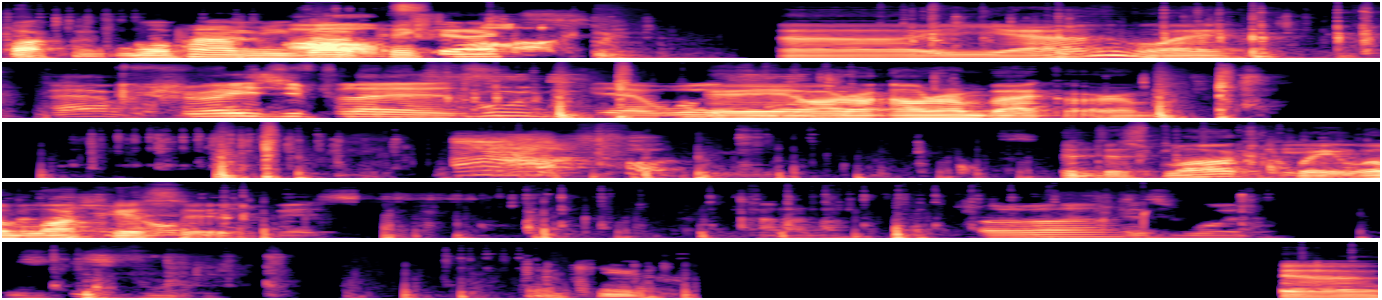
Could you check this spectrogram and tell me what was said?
Fuck, Wapaam, you got Oh, a pickaxe? fuck. Uh, yeah? Why? Crazy players. Food. Yeah, what? Yeah, yeah, I'll, I'll run back. I'll run Ah, fuck. Hit this block? Okay, Wait, what block is it? these bits- I don't know. Uh, It's wood. It's, it's wood. Thank you. Yeah.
